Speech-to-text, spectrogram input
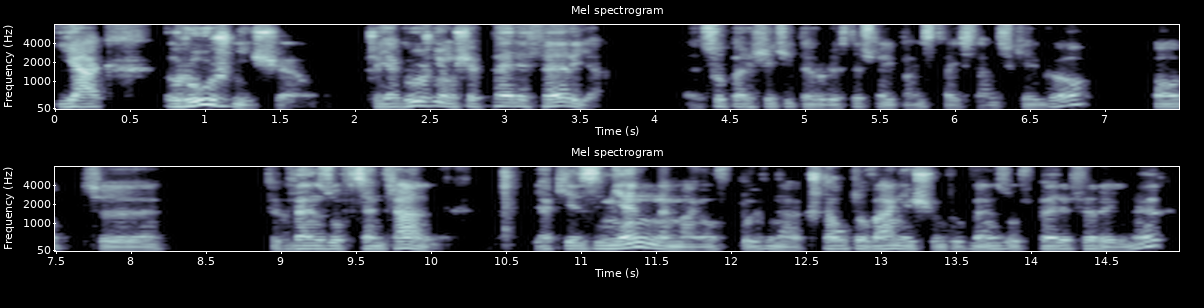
jak różni się, czy jak różnią się peryferia supersieci terrorystycznej państwa islamskiego od e, tych węzłów centralnych, jakie zmienne mają wpływ na kształtowanie się tych węzłów peryferyjnych, e,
